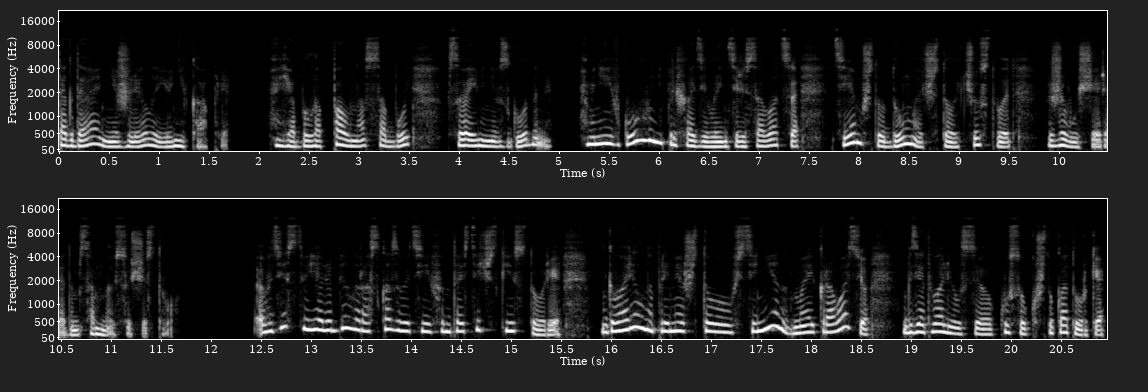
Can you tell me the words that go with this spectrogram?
Тогда не жалела ее ни капли. Я была полна собой, своими невзгодами. Мне и в голову не приходило интересоваться тем, что думает, что чувствует живущее рядом со мной существо. В детстве я любила рассказывать ей фантастические истории. Говорил, например, что в стене над моей кроватью, где отвалился кусок штукатурки,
